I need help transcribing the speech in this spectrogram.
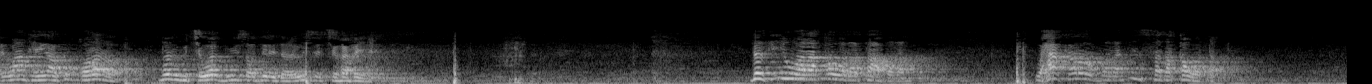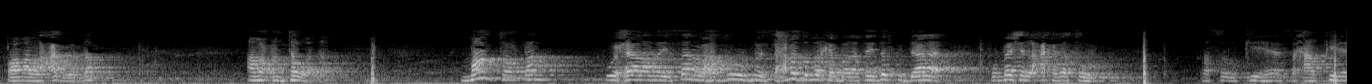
ciwaankaygaa ku qoranoo nabigu jawaab buu iisoo diri doona iisoo jawaabaya dadka in waraaqo wadataa badan waxaa kaloo badan in sadaqo wada oo ama lacag wada ama cunto wada. Maantoo dhan uu xeeladaysan hadduu saxmadu markay badatay dadku daalaan uu meesha lacag kaga tuuri rasuulkiihe saxaabkiihe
